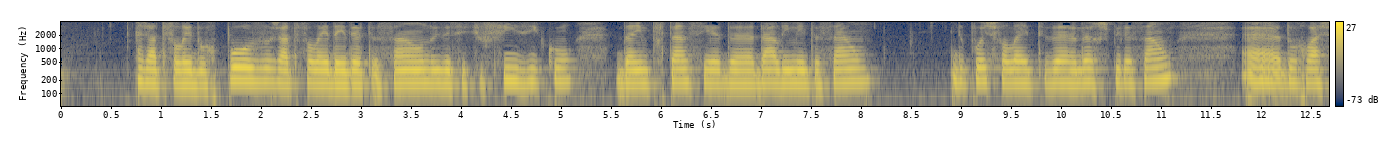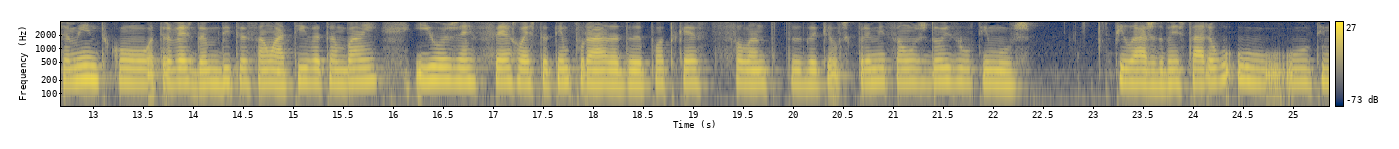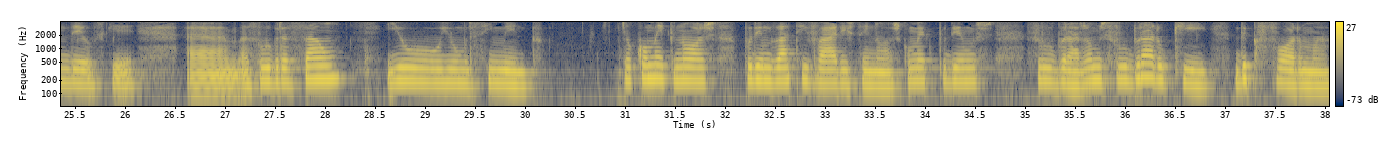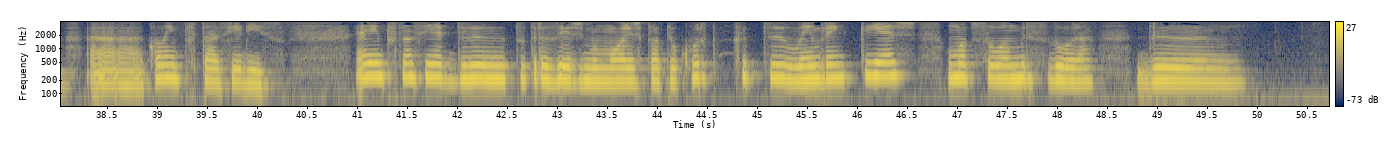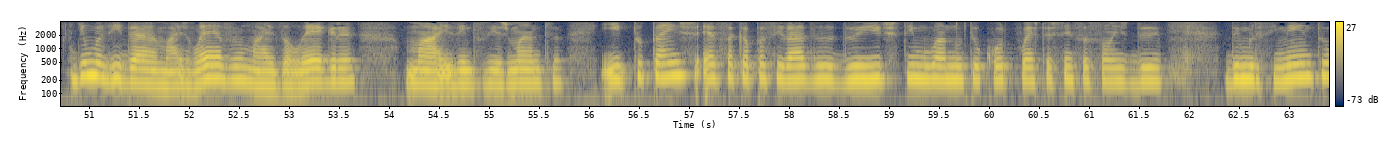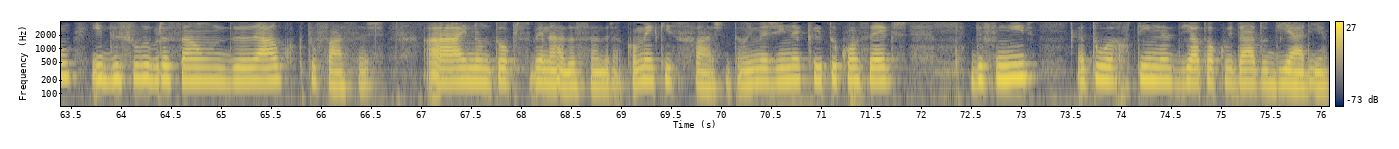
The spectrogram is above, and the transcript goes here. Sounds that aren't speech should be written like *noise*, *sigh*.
Já te falei do repouso, já te falei da hidratação, do exercício físico, da importância da, da alimentação. Depois falei-te da, da respiração, uh, do relaxamento com, através da meditação ativa também. E hoje encerro esta temporada de podcasts falando-te daqueles que para mim são os dois últimos pilares do bem-estar, o, o, o, último deles, que é uh, a celebração e o, e o merecimento. Então, como é que nós podemos ativar isto em nós? Como é que podemos celebrar? Vamos celebrar o quê? De que forma? Ah, qual é a importância disso? A importância de tu trazeres memórias para o teu corpo que te lembrem que és uma pessoa merecedora de, de uma vida mais leve, mais alegre, mais entusiasmante e tu tens essa capacidade de ir estimulando no teu corpo estas sensações de, de merecimento e de celebração de algo que tu faças. Ai, não estou a perceber nada, Sandra. Como é que isso faz? Então, imagina que tu consegues definir a tua rotina de autocuidado diária.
